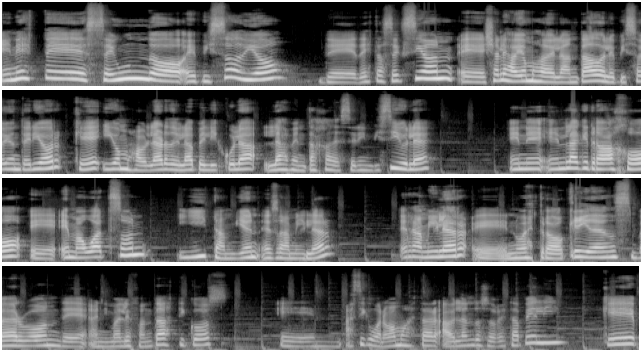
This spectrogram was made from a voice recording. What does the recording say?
En este segundo episodio de, esta sección, eh, ya les habíamos adelantado el episodio anterior que íbamos a hablar de la película Las ventajas de ser invisible, en, la que trabajó eh, Emma Watson y también Ezra Miller. Ezra Miller, eh, nuestro Credence Barebone de Animales Fantásticos. así que bueno, vamos a estar hablando sobre esta peli que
